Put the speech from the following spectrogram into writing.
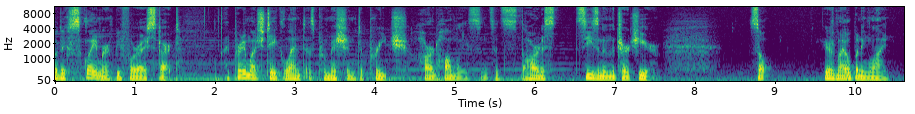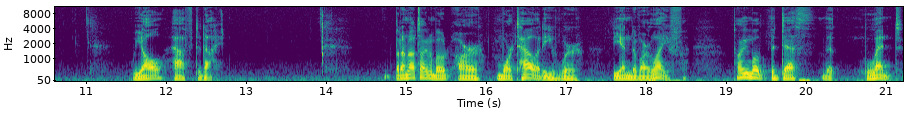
a disclaimer before I start. I pretty much take Lent as permission to preach hard homilies since it's the hardest season in the church year. So, here's my oh. opening line We all have to die. But I'm not talking about our mortality, we're the end of our life. I'm talking about the death that Lent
